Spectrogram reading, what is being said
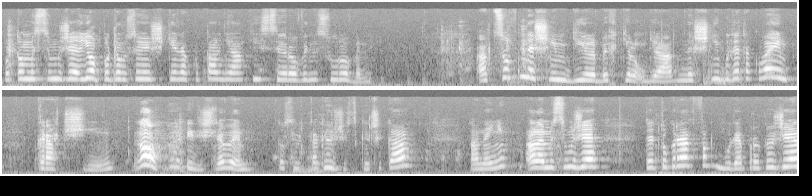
potom myslím, že jo, potom jsem ještě nakutal nějaký syroviny, suroviny. A co v dnešním díle bych chtěl udělat? Dnešní bude takový kratší, no, i když nevím, to si taky vždycky říkám. A není, ale myslím, že tentokrát fakt bude, protože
